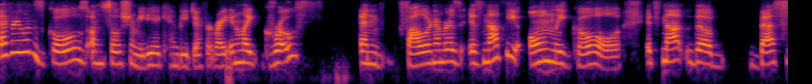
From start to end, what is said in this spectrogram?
everyone's goals on social media can be different, right? And like growth and follower numbers is not the only goal. It's not the best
